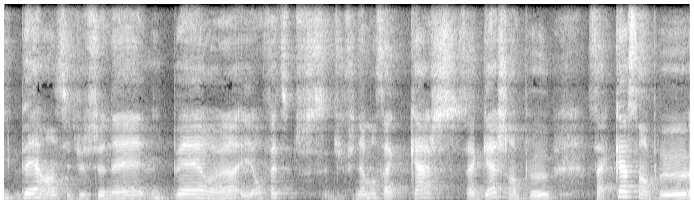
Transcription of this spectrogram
hyper institutionnel, hyper. et en fait, finalement, ça cache, ça gâche un peu, ça casse un peu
